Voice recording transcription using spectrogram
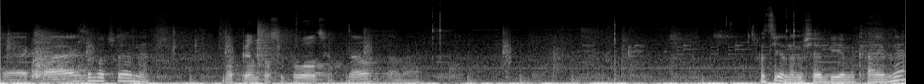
Czekaj. Zobaczymy. No piąta sytuacja. No, dobra. Z jednym się bijemy krajem, nie?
